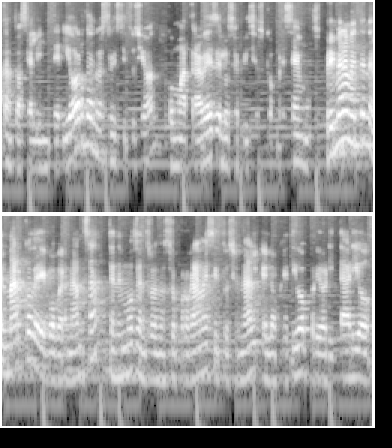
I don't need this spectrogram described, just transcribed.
tanto hacia el interior de nuestra institución como a través de los servicios que ofrecemos. Primeramente, en el marco de gobernanza, tenemos dentro de nuestro programa institucional el objetivo prioritario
